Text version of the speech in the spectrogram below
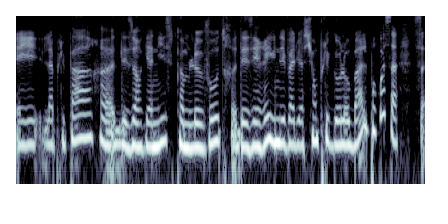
et la plupart euh, des organismes comme le vôtre désiraient une évaluation plus globale. Pourquoi ça, ça,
